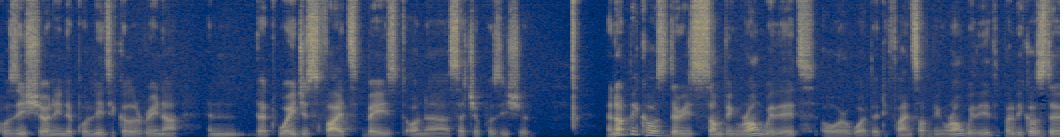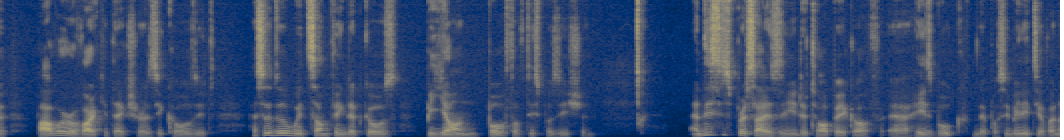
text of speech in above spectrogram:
position in the political arena and that wages fights based on uh, such a position. And not because there is something wrong with it, or what that defines something wrong with it, but because the power of architecture, as he calls it, has to do with something that goes beyond both of these positions. And this is precisely the topic of uh, his book, The Possibility of an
